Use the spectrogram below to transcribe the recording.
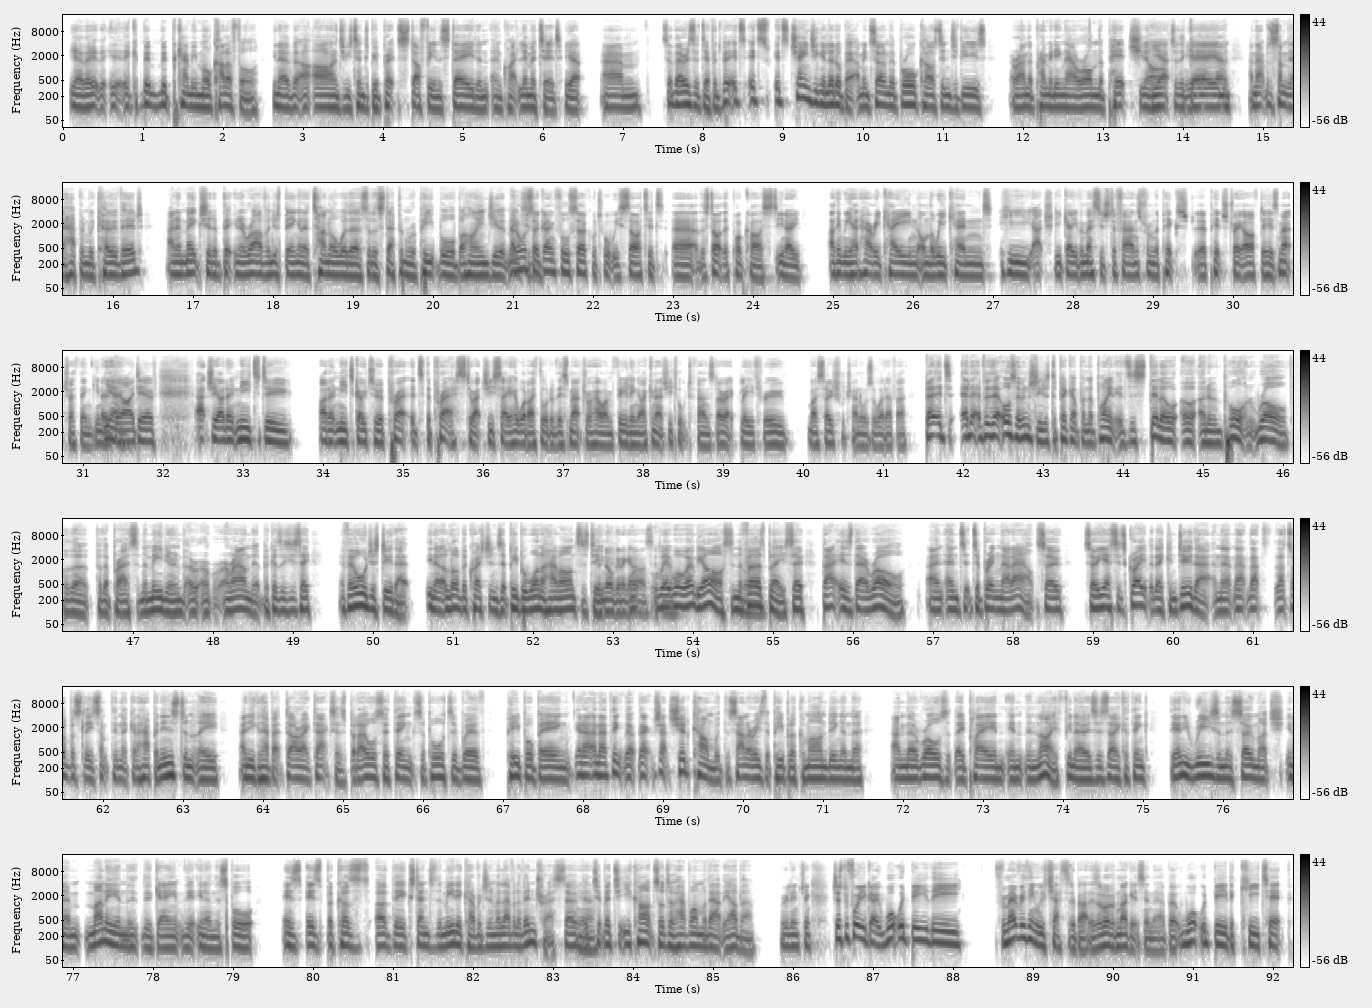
yeah they they, they can be, can be more colorful you know the, our interviews tend to be a bit stuffy and staid and, and quite limited yeah, um, so there is a difference, but it's it's it's changing a little bit. I mean, certainly the broadcast interviews around the Premier League now are on the pitch, you know, Yeah, after the yeah, game, yeah. And, and that was something that happened with COVID, and it makes it a bit, you know, rather than just being in a tunnel with a sort of step and repeat ball behind you, it makes and also it, going full circle to what we started uh, at the start of the podcast. You know, I think we had Harry Kane on the weekend. He actually gave a message to fans from the pitch, uh, pitch straight after his match. I think you know Yeah. the idea of actually I don't need to do. I don't need to go to a pre- to the press to actually say what I thought of this match or how I'm feeling. I can actually talk to fans directly through my social channels or whatever. But it's and but it's also interesting just to pick up on the point. It's still a, a- an important role for the for the press and the media and ar- around it because, as you say, if they all just do that, you know, a lot of the questions that people want to have answers to, They're not gonna get well, answered, Well, yeah. won't be asked in the Yeah. first place. So that is their role, and and to, to bring that out. So so yes, it's great that they can do that, and that, that that's that's obviously something that can happen instantly, and you can have that direct access. But I also think supported with people being, you know, and I think that that that should come with the salaries that people are commanding and the and the roles that they play in in, in life. You know, is is like I think the only reason there's so much you know money in the, the game, the, you know, in the sport is is because of the extent of the media coverage and the level of interest. So Yeah. the t- but you can't sort of have one without the other. Really interesting. Just before you go, what would be the from everything we've chatted about? There's a lot of nuggets in there, but what would be the key tip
